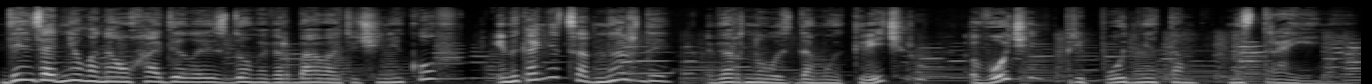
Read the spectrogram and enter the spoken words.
День за днем она уходила из дома вербовать учеников и, наконец, однажды вернулась домой к вечеру в очень приподнятом настроении.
